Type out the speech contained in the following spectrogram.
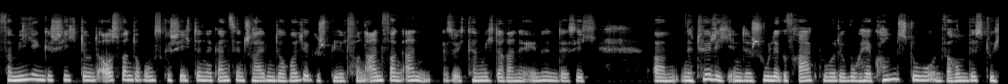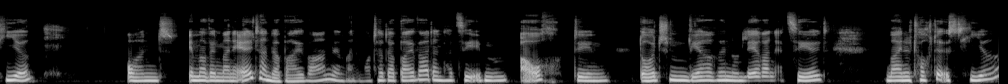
Familiengeschichte und Auswanderungsgeschichte eine ganz entscheidende Rolle gespielt von Anfang an. Also ich kann mich daran erinnern, dass ich ähm, natürlich in der Schule gefragt wurde, woher kommst du und warum bist du hier? Und immer wenn meine Eltern dabei waren, wenn meine Mutter dabei war, dann hat sie eben auch den deutschen Lehrerinnen und Lehrern erzählt, meine Tochter ist hier,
